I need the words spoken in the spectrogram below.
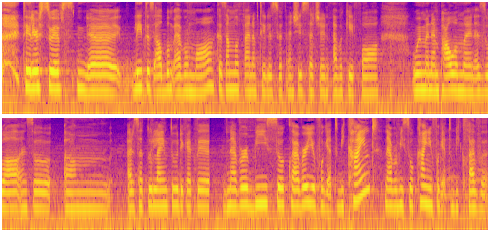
Taylor Swift's uh, latest album Evermore because I'm a fan of Taylor Swift and she's such an advocate for women empowerment as well. And so um, ada satu line tu dia kata never be so clever you forget to be kind. Never be so kind you forget to be clever.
